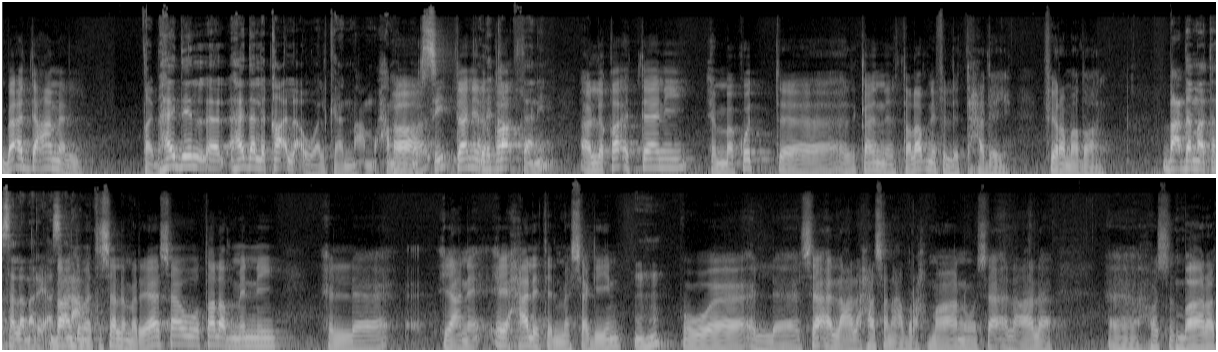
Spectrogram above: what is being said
بأدي عملي طيب هيدي هذا اللقاء الأول كان مع محمد آه، مرسي تاني اللقاء لقاء. الثاني اللقاء الثاني إما كنت آه كان طلبني في الاتحادية في رمضان بعدما تسلم الرئاسة بعد نعم. ما تسلم الرئاسة وطلب مني ال- يعني إيه حالة المساجين. وسأل على حسن عبد الرحمن وسأل على آه، حسني مبارك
